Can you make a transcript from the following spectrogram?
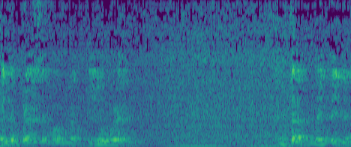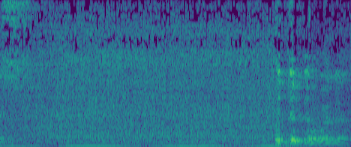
In the present moment, be aware. And that maintenance. Maintain the awareness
